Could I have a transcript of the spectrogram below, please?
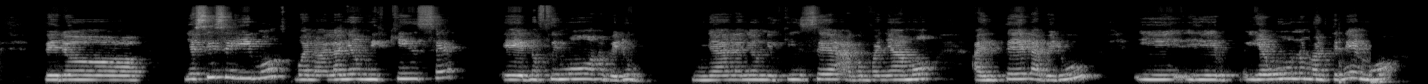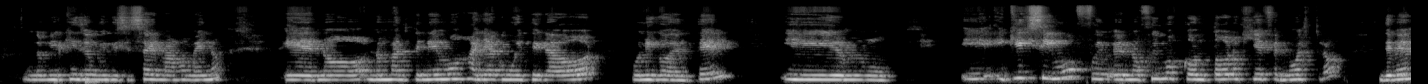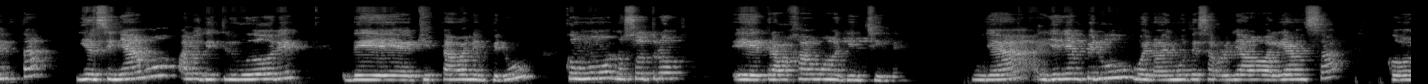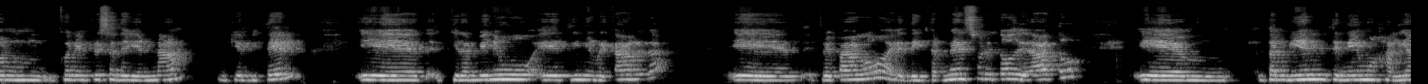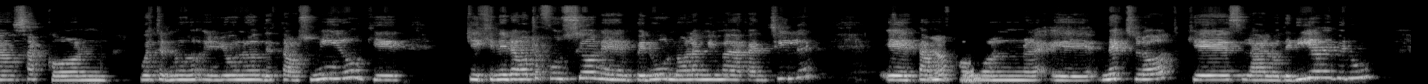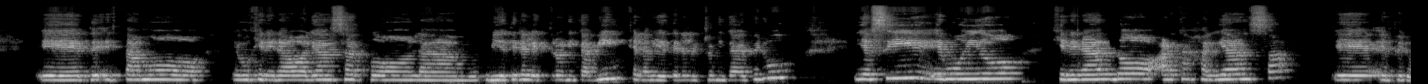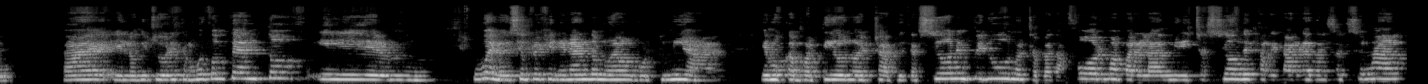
Pero, y así seguimos. Bueno, el año 2015 eh, nos fuimos a Perú. Ya el año 2015 acompañamos a Entel a Perú y, y, y aún nos mantenemos 2015-2016 más o menos, eh, no, nos mantenemos allá como integrador único de Entel. Y, mm, y, ¿qué hicimos? Eh, nos fuimos con todos los jefes nuestros de venta y enseñamos a los distribuidores de, que estaban en Perú cómo nosotros eh, trabajábamos aquí en Chile. ¿Ya? Y allá en Perú, bueno, hemos desarrollado alianzas con, con empresas de Vietnam, que es Vitel, eh, que también eh, tiene recarga, eh, prepago eh, de internet, sobre todo de datos. también tenemos alianzas con Western Union de Estados Unidos, que, que genera otras funciones en Perú, no las mismas de acá en Chile. estamos con Nextlot, que es la lotería de Perú. estamos Hemos generado alianza con la billetera electrónica BIM, que es la billetera electrónica de Perú, y así hemos ido generando hartas alianzas eh, en Perú. Ah, eh, los distribuidores están muy contentos y, mm, bueno, y siempre generando nuevas oportunidades. hemos compartido nuestra aplicación en Perú, nuestra plataforma para la administración de esta recarga transaccional.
